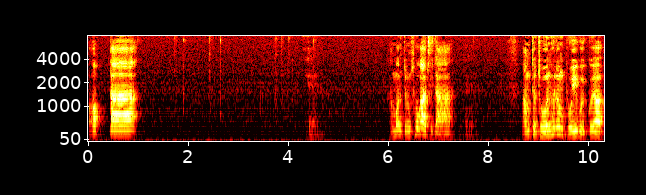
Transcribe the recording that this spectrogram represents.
없다. 예. 한번 좀 속아주자. 아무튼 좋은 흐름 보이고 있고요.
